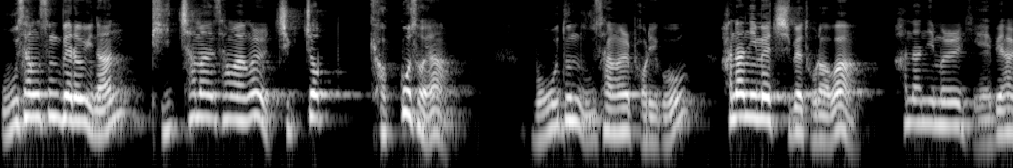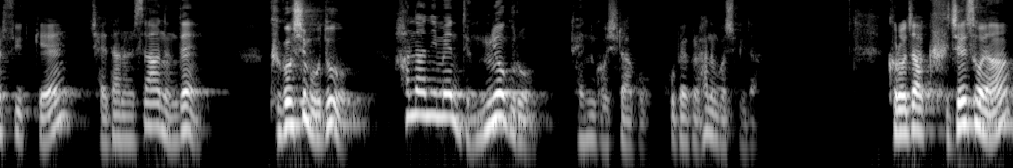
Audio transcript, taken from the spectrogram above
우상숭배로 인한 비참한 상황을 직접 겪고서야 모든 우상을 버리고 하나님의 집에 돌아와 하나님을 예배할 수 있게 재단을 쌓았는데 그것이 모두 하나님의 능력으로 된 것이라고 고백을 하는 것입니다. 그러자 그제서야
